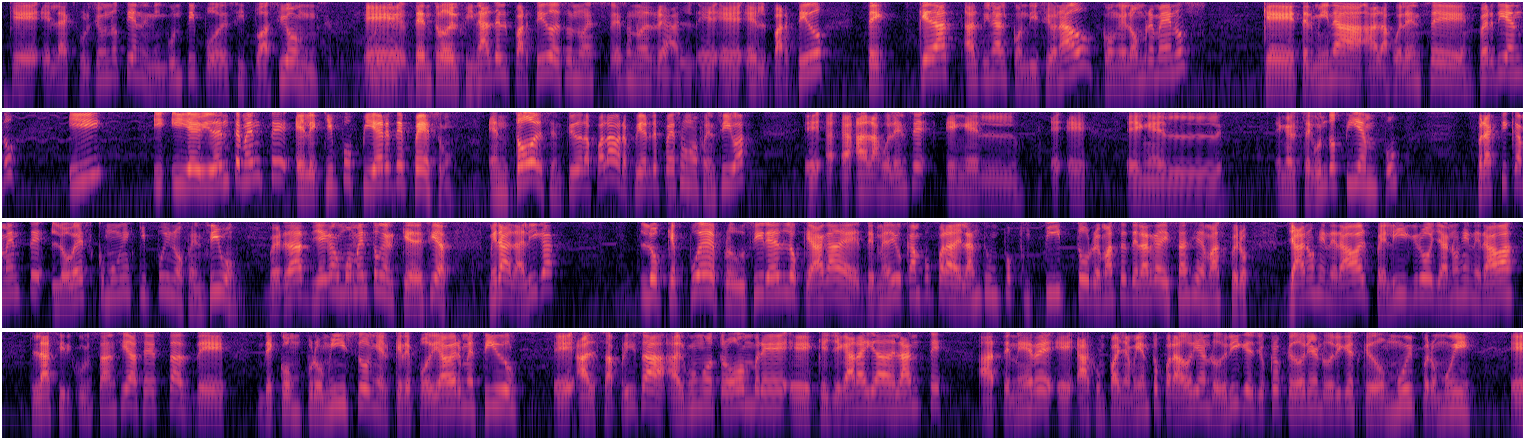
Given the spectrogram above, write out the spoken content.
que eh, la expulsión no tiene ningún tipo de situación eh, dentro del final del partido, eso no es, eso no es real. Eh, eh, el partido te queda al final condicionado con el hombre menos, que termina a la Juelense perdiendo, y, y- y evidentemente el equipo pierde peso, en todo el sentido de la palabra, pierde peso en ofensiva. Eh, a, a- a la Juelense en el, eh, eh, en el, en el segundo tiempo prácticamente lo ves como un equipo inofensivo, ¿verdad? Llega un momento en el que decías, mira, la liga lo que puede producir es lo que haga de, de medio campo para adelante un poquitito, remates de larga distancia y demás, pero ya no generaba el peligro, ya no generaba las circunstancias estas de, de compromiso en el que le podía haber metido eh, al Saprisa algún otro hombre eh, que llegara ahí adelante a tener eh, eh, acompañamiento para Dorian Rodríguez. Yo creo que Dorian Rodríguez quedó muy, pero muy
